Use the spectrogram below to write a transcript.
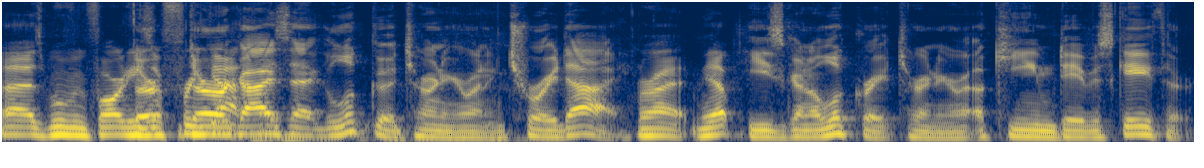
uh, is moving forward. He's there, a freak there are guys that look good turning around. Troy Dye. right? Yep. He's going to look great turning around. Akeem Davis Gaither.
